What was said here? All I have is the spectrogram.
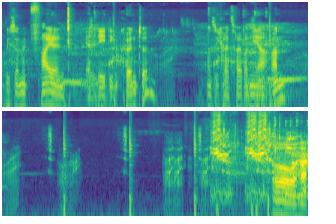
Ob ich sie mit Pfeilen erledigen könnte. Mal sicherheitshalber näher ran. Oha.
